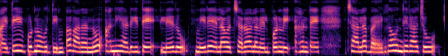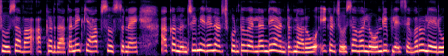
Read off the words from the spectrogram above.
అయితే ఇప్పుడు నువ్వు దింపవా నన్ను? అని అడిగితే లేదు మీరే ఎలా వచ్చారో అలా వెళ్ళిపోండి. అంటే చాలా భయంగా ఉంది రాజు. చూసావా? అక్కడ దాకానే క్యాబ్స్ వస్తున్నాయి. అక్కడ నుంచి మీరే నడుచుకుంటూ వెళ్ళండి అంటున్నారు. ఇక్కడ చూసావా? లోన్లీ ప్లేస్ ఎవరు లేరు.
